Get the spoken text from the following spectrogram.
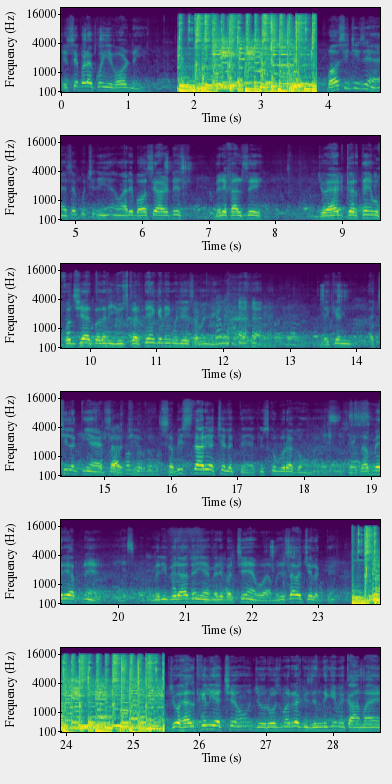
اس سے بڑا کوئی ایوارڈ نہیں ہے۔ بہت سی چیزیں ہیں ایسا کچھ نہیں ہے۔ ہمارے بہت سے آرٹسٹ میرے خیال سے جو ایڈ کرتے ہیں وہ خود شاید پتہ نہیں یوز کرتے ہیں کہ نہیں مجھے سمجھ نہیں۔ لیکن اچھی لگتی ہیں ایڈ سب اچھی سبھی ستارے اچھے لگتے ہیں کس کو برا کہوں میں؟ سب میرے اپنے ہیں۔ میری برادری ہیں میرے بچے ہیں وہ ہیں۔ مجھے سب اچھے لگتے ہیں۔ جو ہیلتھ کے لیے اچھے ہوں جو روزمرہ کی زندگی میں کام آئیں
